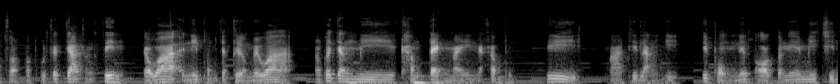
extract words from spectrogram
ำสอนพระพุทธเจ้าทั้งสิ้น แต่ว่าอันนี้ผมจะเสริมไว้ว่า มันก็ยังมีคำแต่งใหม่นะครับผมที่มาทีหลังอีก ที่ผมนึกออกตอนนี้มีชิน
